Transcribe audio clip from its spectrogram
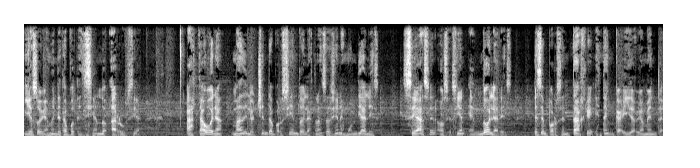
Y eso obviamente está potenciando a Rusia. Hasta ahora, más del 80% de las transacciones mundiales se hacen o se hacían en dólares. Ese porcentaje está en caída, obviamente.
